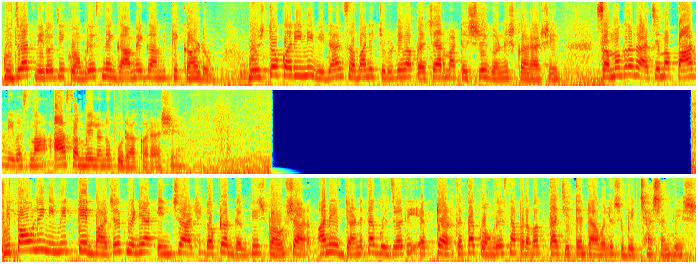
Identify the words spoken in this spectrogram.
ગુજરાત વિરોધી કોંગ્રેસને ગામે ગામેથી કાઢો. ગુંજતો કરીને વિધાનસભાની ચૂંટણીમાં પ્રચાર માટે શ્રી ગણેશ કરાશે. સમગ્ર રાજ્યમાં પાંચ દિવસમાં આ સંમેલનો પૂરા કરાશે. દીપાવલી નિમિત્તે Bhajap media incharge doctor Jagdish Bhavsar અને જાણીતા ગુજરાતી એક્ટર તથા કોંગ્રેસના પ્રવક્તા ચિતન રાવલે શુભેચ્છા સંદેશ.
